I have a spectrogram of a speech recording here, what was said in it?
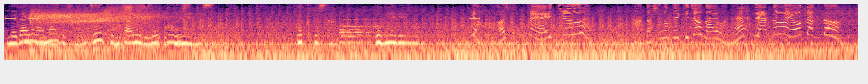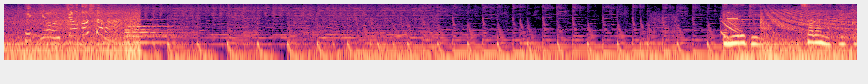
狙いはないですね。全機の修理を行います。タクトさんご命令を。よし命中。私の敵じゃないわね。やったわよタクト。敵を撃ち落としたわエネルギーさらに低下。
